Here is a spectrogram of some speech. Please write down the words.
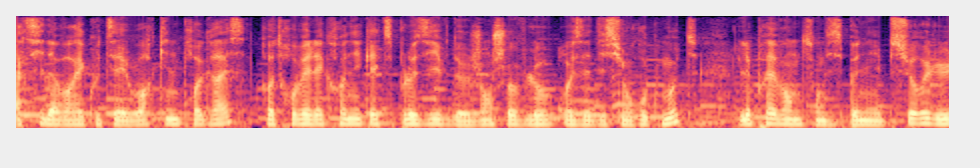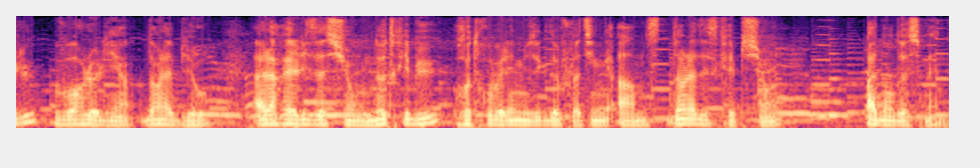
Merci d'avoir écouté Work in Progress. Retrouvez les chroniques explosives de Jean Chauvelot aux éditions Roukmout. Les préventes sont disponibles sur Ulule, voir le lien dans la bio. À la réalisation Nos Tribus, retrouvez les musiques de Floating Arms dans la description. À dans deux semaines.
